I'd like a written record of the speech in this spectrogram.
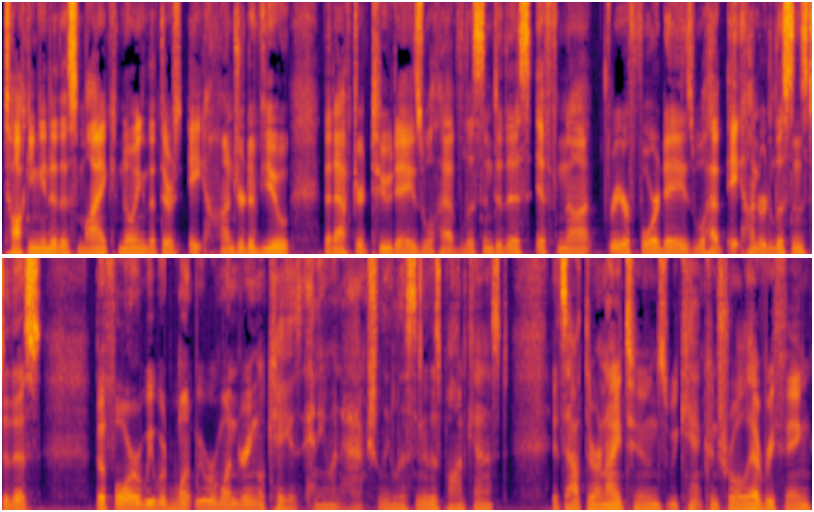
talking into this mic, knowing that there's 800 of you that after two days will have listened to this. If not three or four days, we'll have 800 listens to this before we would want, we were wondering, okay, is anyone actually listening to this podcast? It's out there on iTunes. We can't control everything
